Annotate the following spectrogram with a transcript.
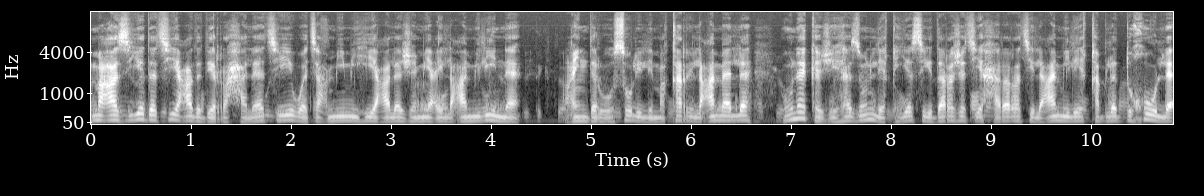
مع زيادة عدد الرحلات وتعميمه على جميع العاملين. عند الوصول لمقر العمل هناك جهاز لقياس درجة حرارة العامل قبل الدخول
